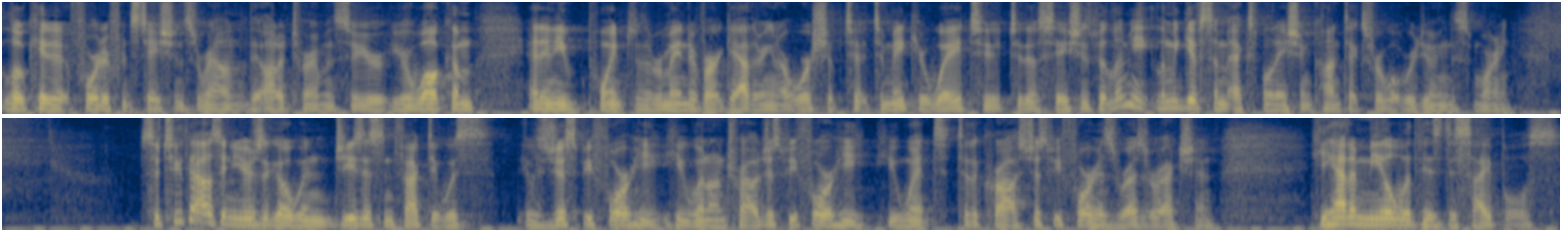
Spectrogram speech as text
located at four different stations around the auditorium. And so you're, you're welcome at any point to the remainder of our gathering and our worship to, to make your way to, to those stations. But let me, let me give some explanation context for what we're doing this morning. So 2,000 years ago, when Jesus, in fact, it was it was just before he, he went on trial, just before he, he went to the cross, just before his resurrection. He had a meal with his disciples.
